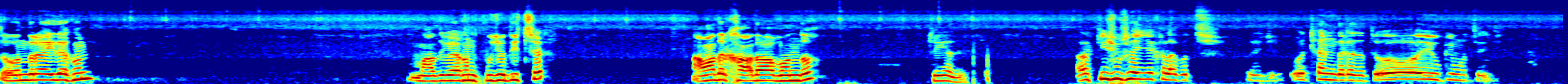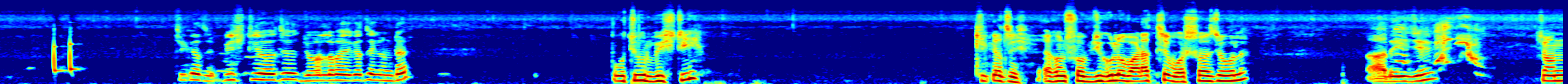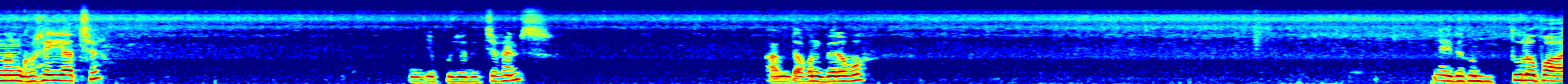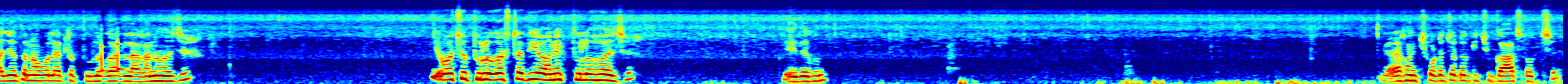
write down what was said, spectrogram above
তো বন্ধুরা, এই দেখুন। মাধবী এখন পুজো দিচ্ছে। আমাদের খাওয়া দাওয়া বন্ধ। ঠিক আছে? আর কিছু সেই যে খেলা করছে। এই যে, ওই ঠ্যাং দেখা যাচ্ছে, ওই উকি মারছে এই যে। ঠিক আছে? বৃষ্টি হয়েছে, জল হয়ে গেছে এখানটায়। প্রচুর বৃষ্টি। ঠিক আছে? এখন সবজিগুলো বাড়াচ্ছে, বর্ষা হয়েছে বলে। আর এই যে চন্দন ঘষেই যাচ্ছে। এই যে পুজো দিচ্ছে ফ্রেন্ডস আমি তখন বেরোবো। এই দেখুন, তুলো পাওয়া যেত না বলে একটা তুলো গাছ লাগানো হয়েছে। এবছর তুলো গাছটা দিয়ে অনেক তুলো হয়েছে। এই দেখুন এখন ছোট ছোট কিছু গাছ হচ্ছে।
